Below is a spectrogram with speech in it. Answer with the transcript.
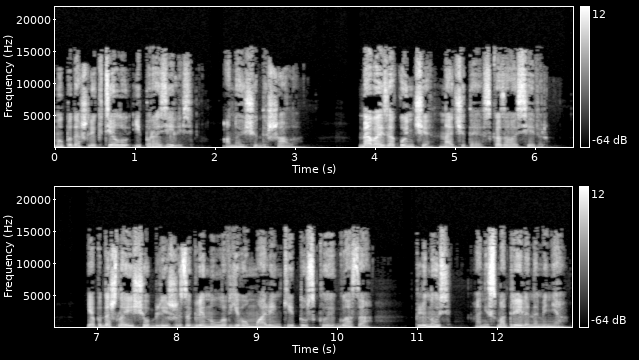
Мы подошли к телу и поразились. Оно еще дышало. «Давай закончи, начатое», — сказала Север. Я подошла еще ближе, заглянула в его маленькие тусклые глаза. Клянусь, они смотрели на меня.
